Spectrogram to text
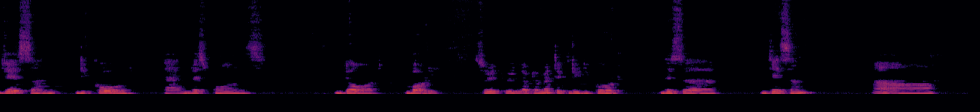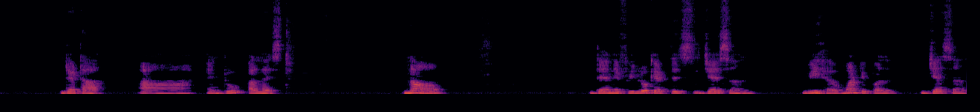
JSON decode and response dot body. So it will automatically decode this uh, JSON uh, data uh, into a list. Now then if we look at this JSON we have multiple JSON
